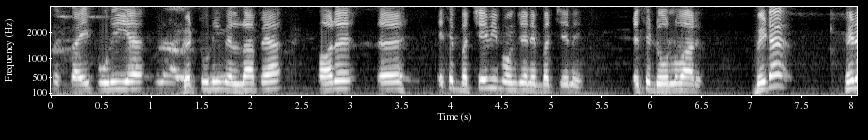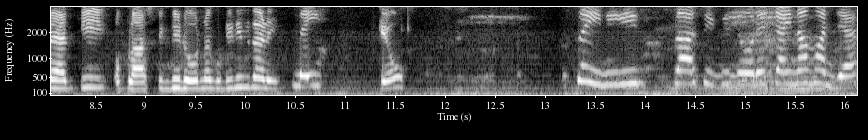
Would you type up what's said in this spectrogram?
ਸਖਤਾਈ ਪੂਰੀ ਹੈ ਗੱਟੂ ਨਹੀਂ ਮਿਲਦਾ ਪਿਆ। ਔਰ ਇੱਥੇ ਬੱਚੇ ਵੀ ਪਹੁੰਚੇ ਨੇ ਬੱਚੇ ਨੇ। ਇੱਥੇ ਡੋਰ ਲਵਾ ਬੇਟਾ ਫਿਰ ਐਤਕੀ ਉਹ ਪਲਾਸਟਿਕ ਦੀ ਡੋਰ ਨਾਲ ਗੁੱਡੀ ਨਹੀਂ ਵਧਾਣੀ ਨਹੀਂ। ਕਿਉਂ? ਸਹੀ ਨਹੀਂ ਪਲਾਸਟਿਕ ਦੀ ਡੋਰੇ ਚਾਈਨਾ ਮੰਜ ਹੈ।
